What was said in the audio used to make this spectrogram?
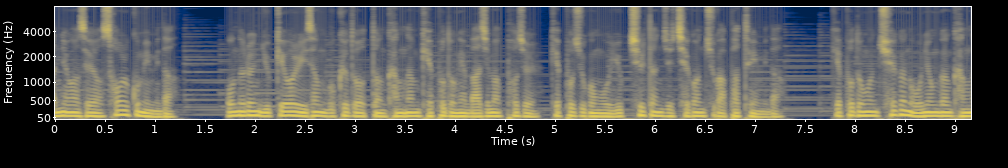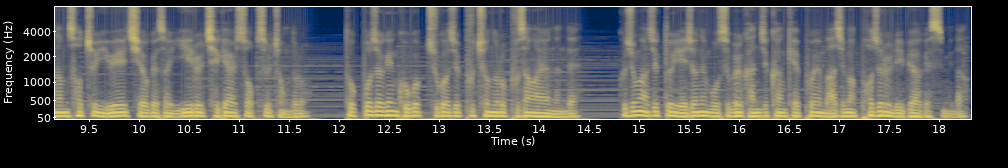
안녕하세요. 서울꿈입니다. 오늘은 6개월 이상 묵혀두었던 강남 개포동의 마지막 퍼즐 개포주공호 6, 7단지 재건축 아파트입니다. 개포동은 최근 5년간 강남 서초 이외의 지역에서 이의를 제기할 수 없을 정도로 독보적인 고급 주거지 부촌으로 부상하였는데 그중 아직도 예전의 모습을 간직한 개포의 마지막 퍼즐을 리뷰하겠습니다.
